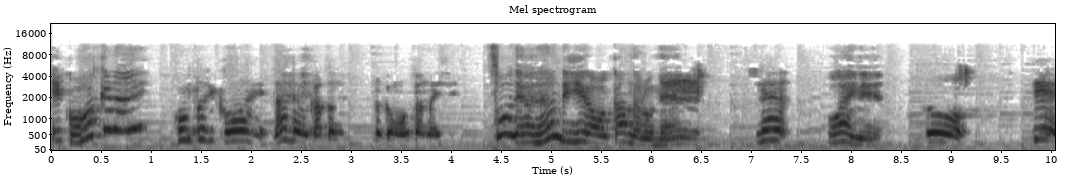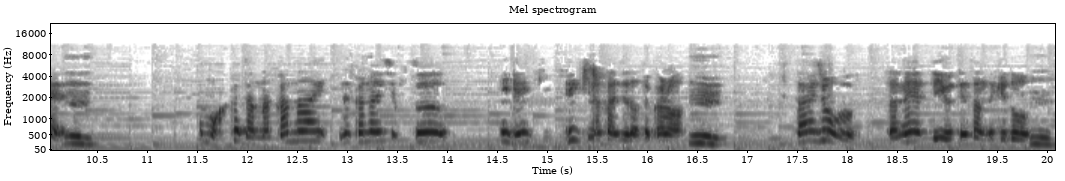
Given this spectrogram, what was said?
え、怖くない？本当に怖い。なんで分かったのかもわかんないし。そうだよね。なんで家がわかんだろうね。うん。ね、怖いね。そう。で、うん。もう赤ちゃん泣かない、泣かないし、普通に元気、元気な感じだったから、うん。大丈夫だねって言ってたんだけど、うん。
